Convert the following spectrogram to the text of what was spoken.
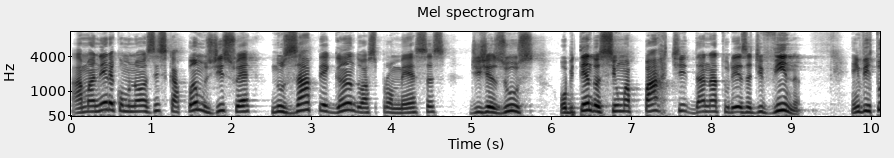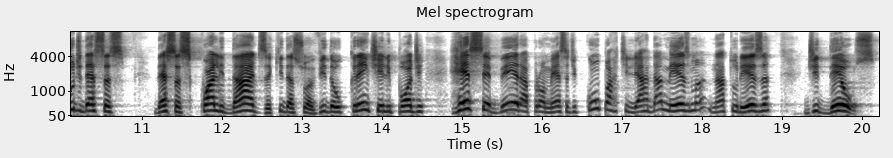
A maneira como nós escapamos disso é nos apegando às promessas de Jesus, obtendo assim uma parte da natureza divina. Em virtude dessas dessas qualidades aqui da sua vida, o crente ele pode receber a promessa de compartilhar da mesma natureza de Deus.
